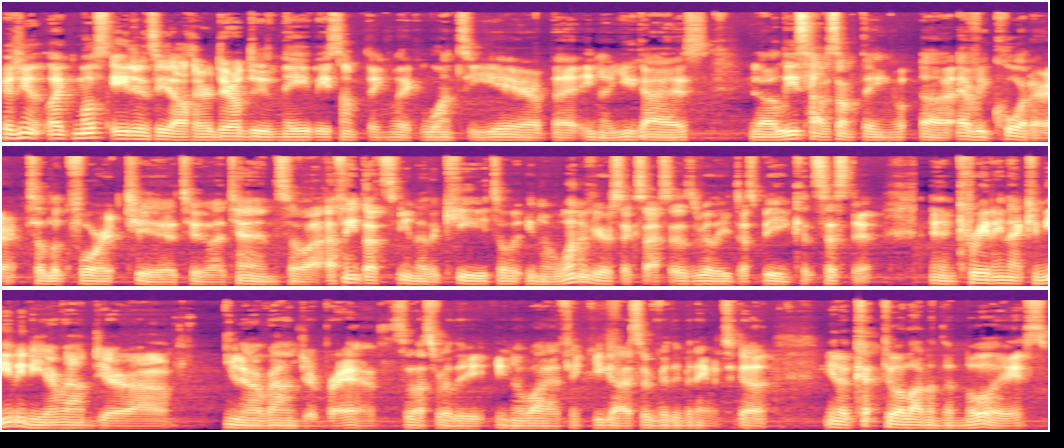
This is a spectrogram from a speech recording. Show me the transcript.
because you know, like most agencies out there, they'll do maybe something like once a year, but you know, you guys you know, at least have something uh, every quarter to look forward to to attend. So I think that's you know the key to you know one of your successes really just being consistent and creating that community around your uh, you know around your brand. So that's really you know why I think you guys have really been able to go you know cut through a lot of the noise.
